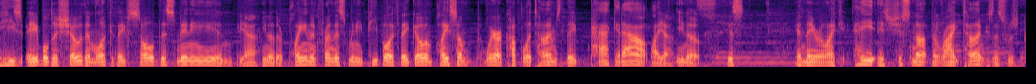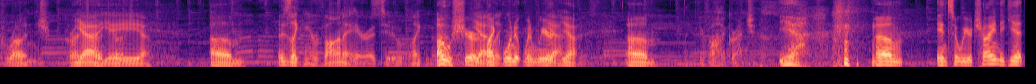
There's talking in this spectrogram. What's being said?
he's able to show them, look, they've sold this many, and Yeah. you know they're playing in front of this many people. If they go and play somewhere a couple of times, they pack it out. Like Yeah. you know this, and they were like, hey, it's just not the right time because this was grunge. grunge yeah, grunge, yeah, grunge. yeah, yeah. Um, This is like Nirvana era too. Like oh sure, yeah, like, when it, when we were yeah. yeah. Um, like Nirvana grunge. Yeah. um, and so we were trying to get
